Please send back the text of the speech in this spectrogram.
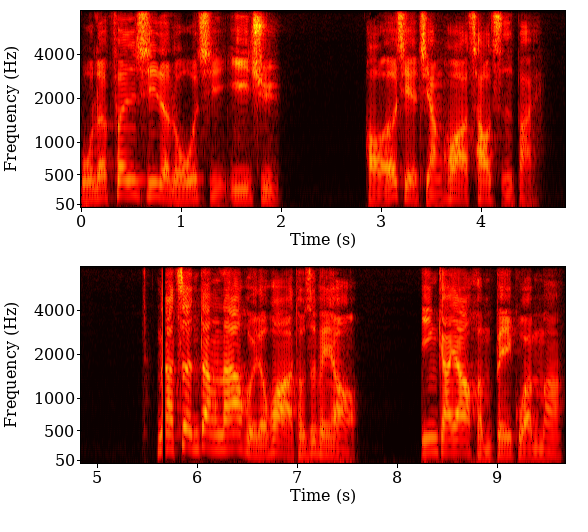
我的分析的逻辑依据，好，而且讲话超直白。那震荡拉回的话，投资朋友应该要很悲观吗？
